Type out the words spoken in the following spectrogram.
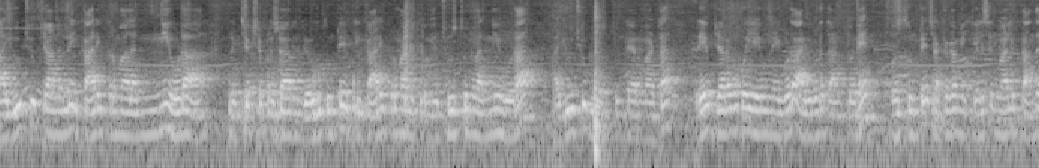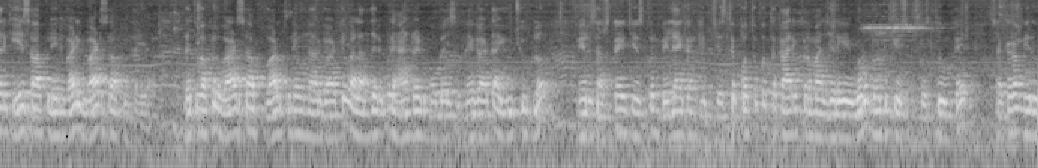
ఆ యూట్యూబ్ ఛానల్లో ఈ కార్యక్రమాలన్నీ కూడా ప్రత్యక్ష ప్రసారం జరుగుతుంటే ఇప్పుడు ఈ కార్యక్రమాలు ఇప్పుడు మీరు చూస్తున్నవన్నీ కూడా ఆ యూట్యూబ్లో వస్తుంటాయి అన్నమాట. రేపు జరగబోయే ఉన్నాయి కూడా అవి కూడా దాంట్లోనే వస్తుంటే చక్కగా మీకు తెలిసిన వాళ్ళు ఇప్పుడు అందరికీ ఏ షాప్ లేని వాడికి వాట్సాప్ ఉంటాయి ప్రతి ఒక్కరు వాట్సాప్ వాడుతూనే ఉన్నారు కాబట్టి వాళ్ళందరికీ కూడా ఆండ్రాయిడ్ మొబైల్స్ ఉన్నాయి కాబట్టి ఆ యూట్యూబ్లో మీరు సబ్స్క్రైబ్ చేసుకొని బెల్ ఐకాన్ క్లిక్ చేస్తే కొత్త కొత్త కార్యక్రమాలు జరిగేవి కూడా నోటిఫికేషన్స్ వస్తూ ఉంటాయి చక్కగా మీరు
